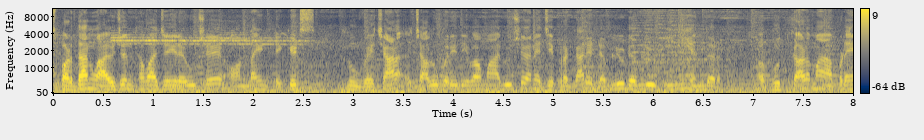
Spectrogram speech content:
સ્પર્ધાનું આયોજન થવા જઈ રહ્યું છે. ઓનલાઈન ટિકિટ્સનું વેચાણ ચાલુ કરી દેવામાં આવ્યું છે અને જે પ્રકારે ડબલ્યુ ઈની અંદર ભૂતકાળમાં આપણે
